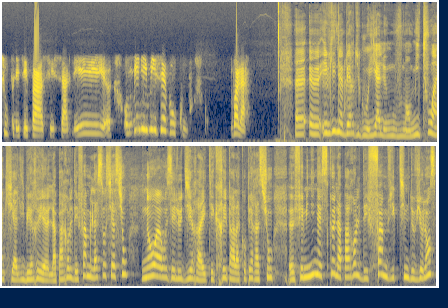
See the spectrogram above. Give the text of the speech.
soupe n'était pas assez salée, euh, on minimisait beaucoup. Voilà. Euh, euh, Evelyne Berdugo, il y a le mouvement MeToo hein, qui a libéré euh, la parole des femmes. L'association Noah Osé le dire a été créée par la coopération euh, féminine. Est-ce que la parole des femmes victimes de violences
